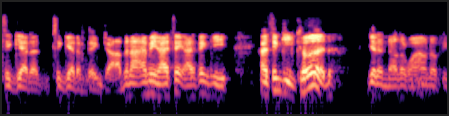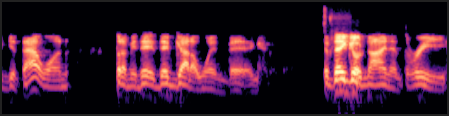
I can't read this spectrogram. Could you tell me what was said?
to get a to get a big job. And I mean, I think I think he I think he could get another one. I don't know if he can get that one, but I mean they they've got to win big. If they go nine and three,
